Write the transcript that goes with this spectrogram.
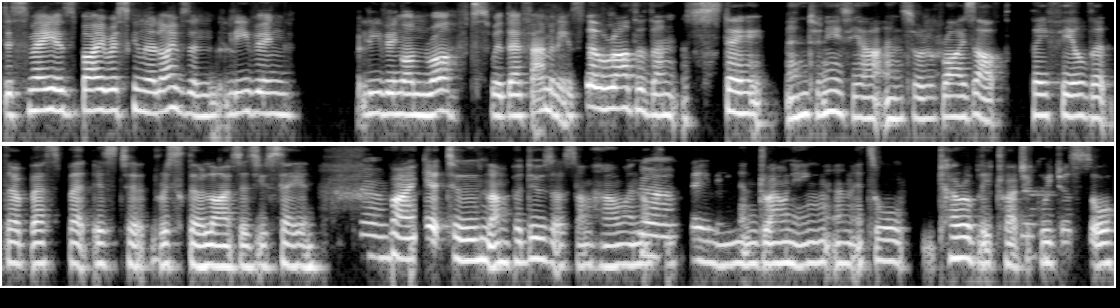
dismay is by risking their lives and leaving leaving on rafts with their families. So rather than stay in Tunisia and sort of rise up, they feel that their best bet is to risk their lives, as you say, and yeah. try and get to Lampedusa somehow and yeah. failing and drowning. And it's all terribly tragic. Yeah. We just saw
